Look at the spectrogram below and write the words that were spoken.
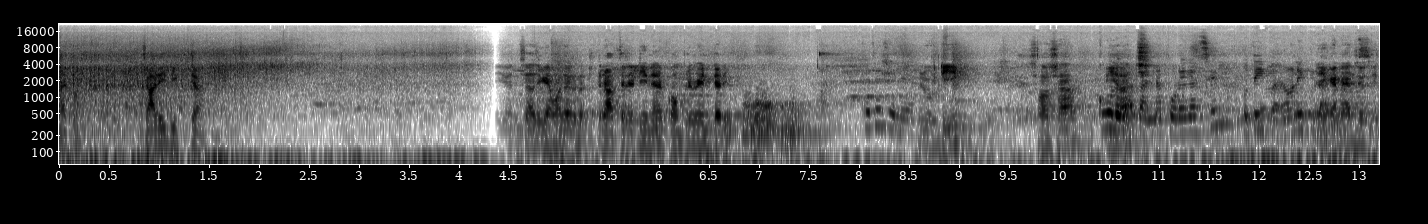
দেখো চারিদিকটা। এই হচ্ছে আজকে আমাদের রাতের ডিনার কমপ্লিমেন্টারি। রুটি শশা পেঁয়াজ। না পড়ে গেছে হতেই পারে অনেক এখানে আছে হচ্ছে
